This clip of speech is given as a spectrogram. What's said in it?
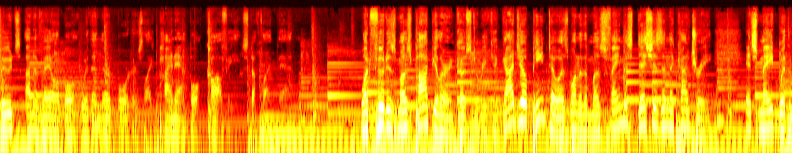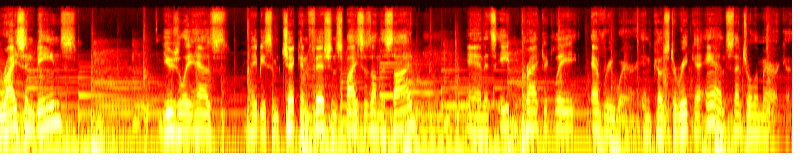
foods unavailable within their borders, like pineapple, coffee, stuff like that. What food is most popular in Costa Rica? Gallo Pinto is one of the most famous dishes in the country. It's made with rice and beans, usually has maybe some chicken, fish, and spices on the side and it's eaten practically everywhere in Costa Rica and Central America.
